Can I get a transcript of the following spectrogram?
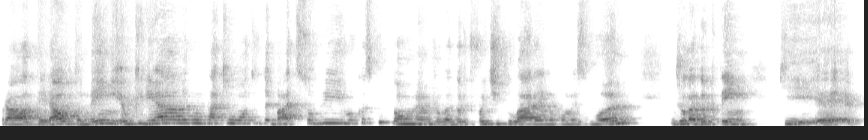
para lateral também, eu queria levantar aqui um outro debate sobre Lucas Piton, né? Um jogador que foi titular aí no começo do ano, um jogador que tem que, é,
